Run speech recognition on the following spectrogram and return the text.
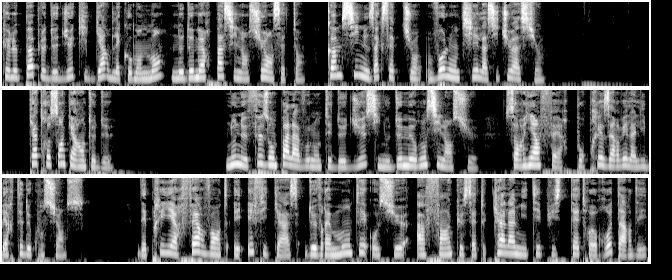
Que le peuple de Dieu qui garde les commandements ne demeure pas silencieux en ces temps, comme si nous acceptions volontiers la situation. 442. Nous ne faisons pas la volonté de Dieu si nous demeurons silencieux, sans rien faire pour préserver la liberté de conscience. Des prières ferventes et efficaces devraient monter aux cieux afin que cette calamité puisse être retardée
